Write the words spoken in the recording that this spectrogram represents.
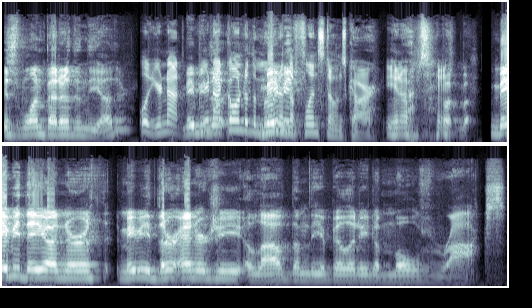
is one better than the other? well, you're not Maybe you're the- not going to the moon in the Flintstones car. You know what I'm saying? But, but maybe they unearthed. Maybe their energy allowed them the ability to mold rocks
